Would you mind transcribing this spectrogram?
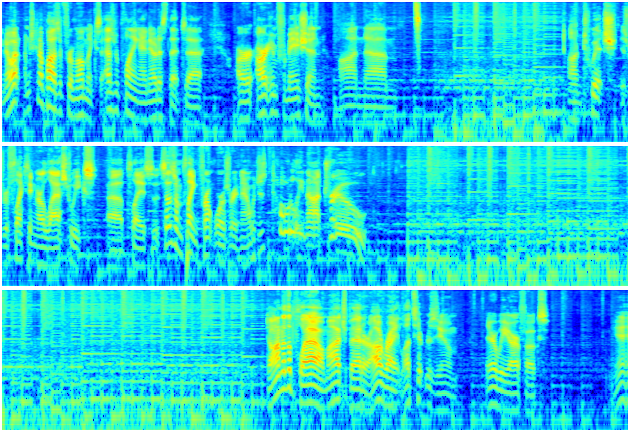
You know what? I'm just going to pause it for a moment, because as we're playing, I noticed that uh, our, our information on... Um, on Twitch is reflecting our last week's uh, play. So it says I'm playing Front Wars right now, which is totally not true. Of the Plow, much better. All right, let's hit resume. There we are, folks. Yeah.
